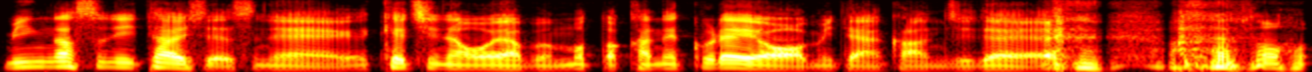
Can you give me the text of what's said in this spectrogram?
ミンガスに対してですねケチな親分もっと金くれよみたいな感じで あの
